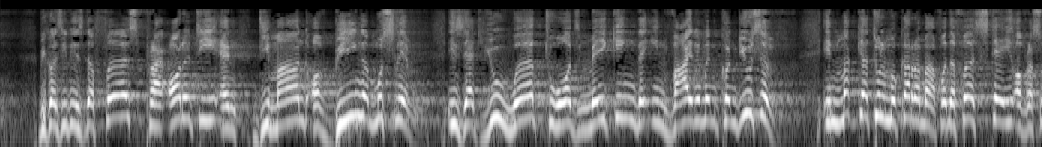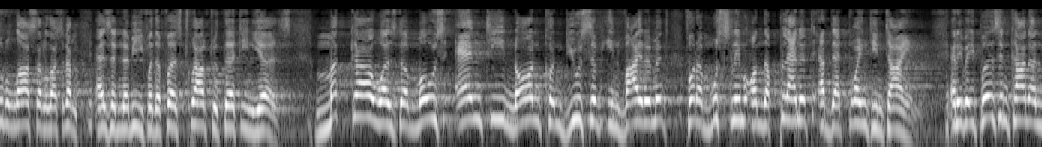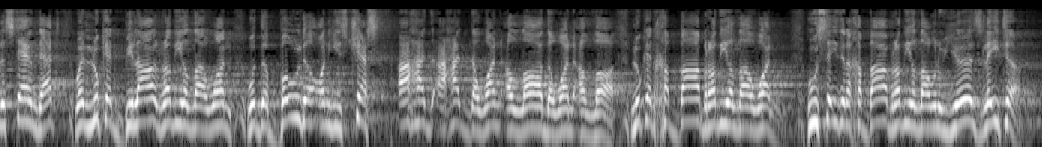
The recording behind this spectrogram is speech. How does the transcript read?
Because it is the first priority and demand of being a Muslim is that you work towards making the environment conducive. In Makkatul Mukarramah for the first stay of Rasulullah sallallahu as a Nabi for the first 12 to 13 years, Makkah was the most anti, non-conducive environment for a Muslim on the planet at that point in time. And if a person can't understand that, well look at Bilal radiallahu anh with the boulder on his chest. Ahad, Ahad, the one Allah, the one Allah. Look at Khabbab radiallahu anh, who says in a Khabbab radiallahu anh years later,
